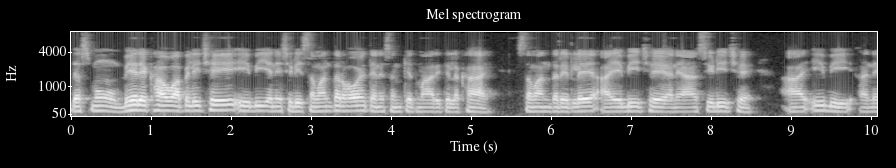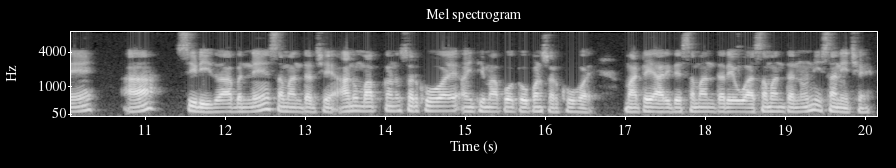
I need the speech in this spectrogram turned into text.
દસમું, બે રેખાઓ આપેલી છે, એ, બી અને સીડી સમાંતર હોય તેને સંકેતમાં આ રીતે લખાય. સમાંતર એટલે આ, એ, બી છે અને આ સીડી છે. આ, એ, બી અને આ સીડી તો આ બંને સમાંતર છે. આનું માપકણ સરખું હોય, અહીંથી માપો તો પણ સરખું હોય. માટે આ રીતે સમાંતર એવું આ સમાંતરનું નિશાની છે.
